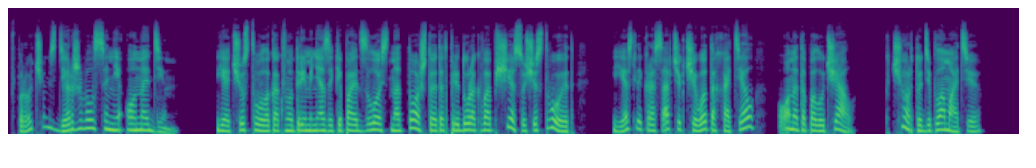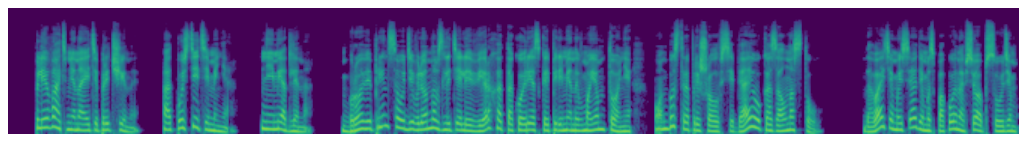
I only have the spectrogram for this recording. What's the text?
Впрочем, сдерживался не он один. Я чувствовала, как внутри меня закипает злость на то, что этот придурок вообще существует. Если красавчик чего-то хотел, он это получал. К черту дипломатию. Плевать мне на эти причины. Отпустите меня. Немедленно. Брови принца удивленно взлетели вверх от такой резкой перемены в моем тоне. Он быстро пришел в себя и указал на стул. «Давайте мы сядем и спокойно все обсудим».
